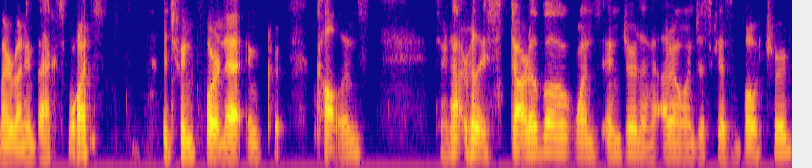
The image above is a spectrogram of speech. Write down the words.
my running backs once between Fournette and Collins. They're not really startable. One's injured and the other one just gets vultured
